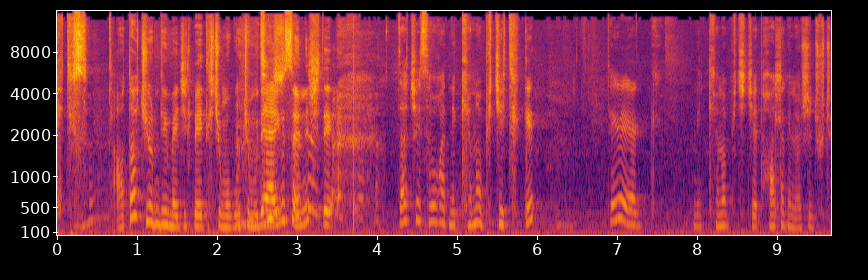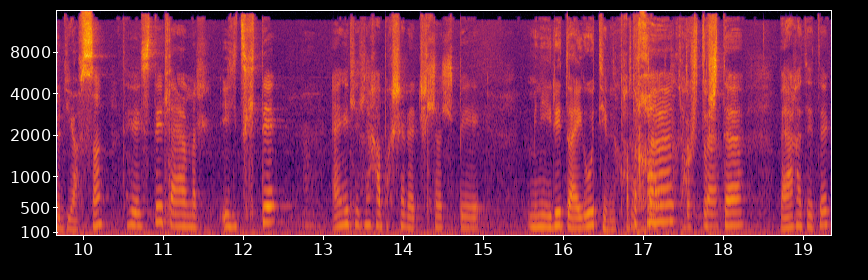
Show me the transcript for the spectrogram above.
гэтгсэн. Одоо ч юу нэг тийм ажил байдаг ч юм уу ч юм уу те айгуу сонин штэ. За чи суугаад нэг кино бичээдэх гээд. Тэгээ яг нэг кино биччихэд хоолойг нь уншиж өчөөд явсан. Тэгээ стил амар игзэхтэй англи хэлнийхаа багшаар ажиллавал би миний ирээдүй айгүй тийм тодорхой тогтвортой байгаад идэг.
